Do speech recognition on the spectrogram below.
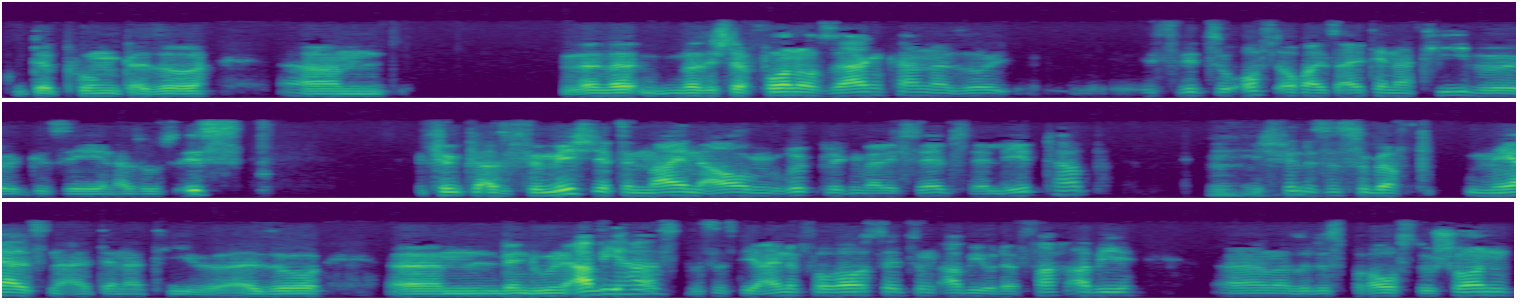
Guter Punkt. Also ähm, was ich davor noch sagen kann, also es wird so oft auch als Alternative gesehen. Also es ist, für, also für mich jetzt in meinen Augen rückblickend, weil ich selbst erlebt habe, mhm. ich finde, es ist sogar mehr als eine Alternative. Also ähm, wenn du ein Abi hast, das ist die eine Voraussetzung, Abi oder Fachabi, also das brauchst du schon.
